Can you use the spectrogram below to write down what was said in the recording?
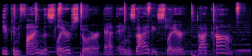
You can find the Slayer store at anxietyslayer.com.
